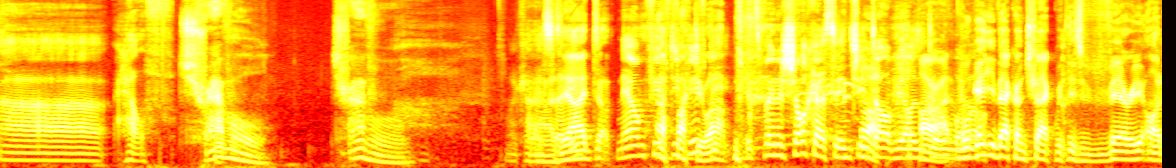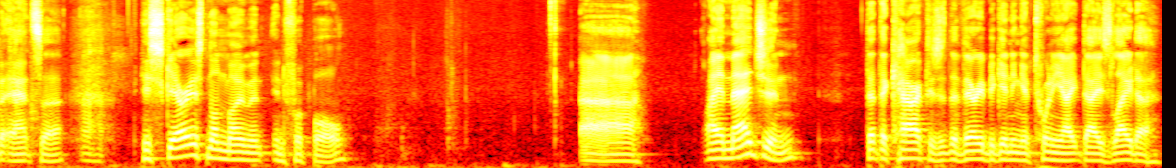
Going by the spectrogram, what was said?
Uh, health. Travel. Travel. Okay, Ah, I d- now I'm I 50 fucked you up. It's been a shocker since you Oh, told me I was doing right, well. We'll get you back on track with this very odd answer. Uh-huh. His scariest non-moment in football. Uh, I imagine that the characters at the very beginning of 28 Days Later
